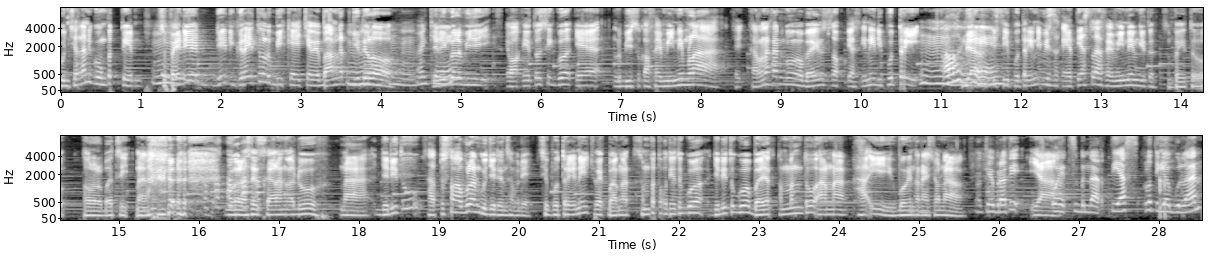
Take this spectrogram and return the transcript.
kuncirannya gue umpetin supaya dia dia di Grey tuh lebih kayak cewek banget gitu loh. Hmm. Oke. Jadi gue lebih ya waktu itu sih gue kayak lebih suka feminim lah. Karena kan gue ngebayangin sosok Tias ini di Putri. Hmm. Oke. Biar si Putri ini bisa kayak Tias lah feminim gitu. Sampai itu tolol banget sih. Nah, gue ngerasain sekarang aduh. Nah, jadi tuh satu setengah bulan gue jadian sama dia. Si Putri ini cuek banget. Sempet waktu itu gue, jadi tuh gue banyak temen tuh anak HI, hubungan internasional. Oke berarti Ya. Wait sebentar Tias lu tiga bulan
